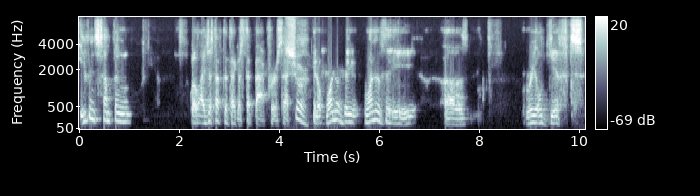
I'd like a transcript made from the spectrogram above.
even something. Well, I just have to take a step back for a second. Sure. You know, one of the one of the uh, real gifts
